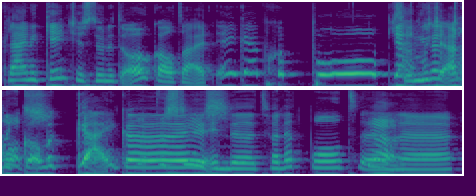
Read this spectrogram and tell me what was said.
Kleine kindjes doen het ook altijd. Ik heb gepoept. Ja, dan moet je eigenlijk trots. komen kijken Ja, in de toiletpot. Ja. En, eh,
